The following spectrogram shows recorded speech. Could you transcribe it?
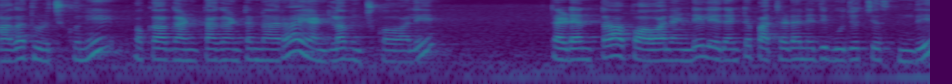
బాగా తుడుచుకుని ఒక గంట గంటన్నర ఎండలో ఉంచుకోవాలి. తడి అంతా పోవాలండి. లేదంటే పచ్చడి అనేది బూజొచ్చేస్తుంది.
